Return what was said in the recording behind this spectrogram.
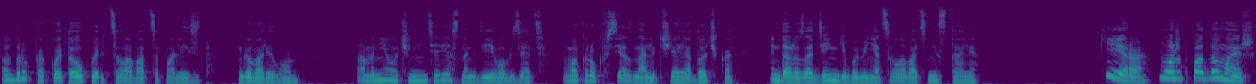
«Вдруг какой-то упырь целоваться полезет», — говорил он. А мне очень интересно, где его взять. Вокруг все знали, чья я дочка, и даже за деньги бы меня целовать не стали. «Кира, может, подумаешь?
